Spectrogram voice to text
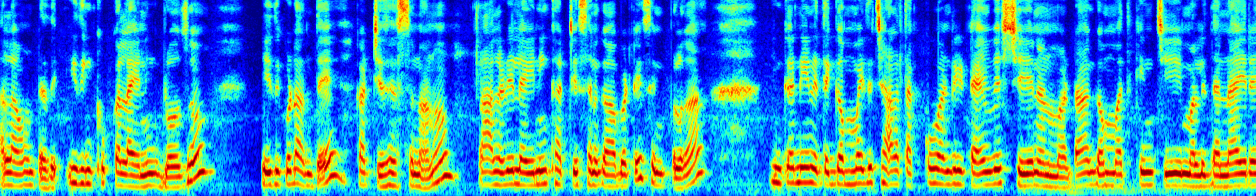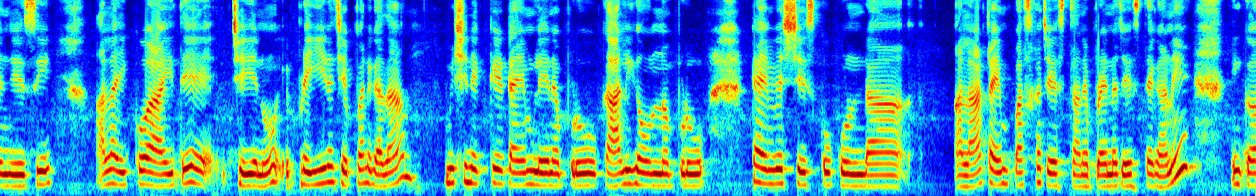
అలా ఉంటుంది. ఇది ఇంకొక లైనింగ్ బ్లౌజు. ఇది కూడా అంతే కట్ చేసేస్తున్నాను. ఆల్రెడీ లైనింగ్ కట్ చేశాను కాబట్టి సింపుల్గా. ఇంకా నేనైతే గమ్ అయితే చాలా తక్కువ అండి టైం వేస్ట్ చేయను అనమాట గమ్ అతికించి మళ్ళీ దాన్ని ఐరన్ చేసి అలా ఎక్కువ అయితే చేయను. ఇప్పుడు ఈయన చెప్పాను కదా మిషన్ ఎక్కే టైం లేనప్పుడు ఖాళీగా ఉన్నప్పుడు టైం వేస్ట్ చేసుకోకుండా అలా టైం పాస్గా చేస్తాను ఎప్పుడైనా చేస్తే కానీ ఇంకా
